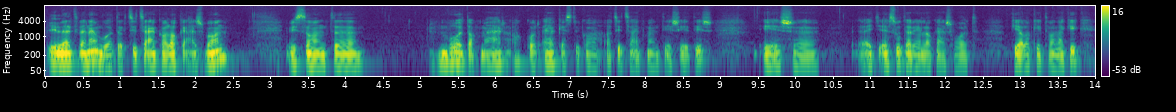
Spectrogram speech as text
illetve nem voltak cicák a lakásban, viszont voltak már, akkor elkezdtük a, a cicák mentését is, és egy szuterén lakás volt kialakítva nekik,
